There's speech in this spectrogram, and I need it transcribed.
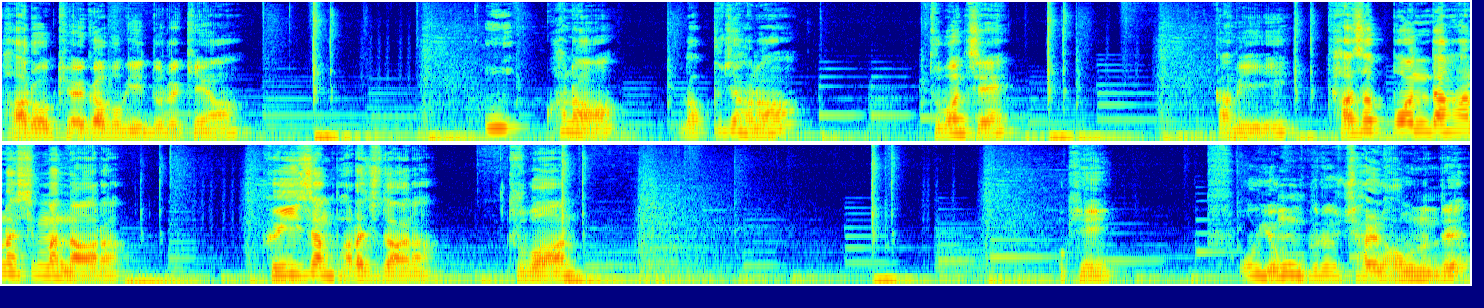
바로 결과 보기 누를게요. 오 하나 나쁘지 않아 두 번째 까비 다섯 번당 하나씩만 나와라. 그 이상 바라지도 않아. 두 번. 오케이. 오 영웅 그래도 잘 나오는데?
